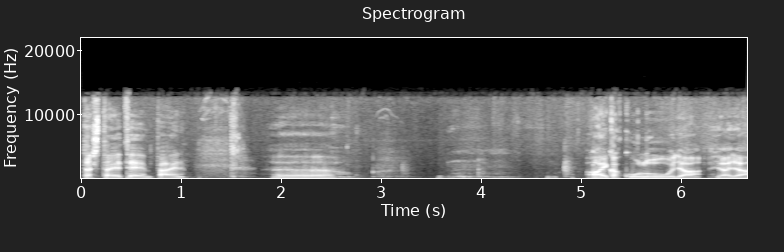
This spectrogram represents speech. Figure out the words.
tästä eteenpäin öö, aika kuluu ja, ja, ja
